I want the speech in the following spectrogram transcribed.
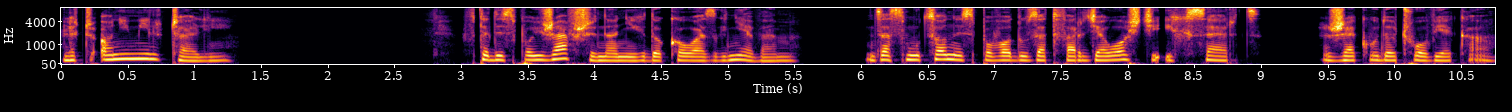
Lecz oni milczeli. Wtedy spojrzawszy na nich dokoła z gniewem, zasmucony z powodu zatwardziałości ich serc, rzekł do człowieka:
